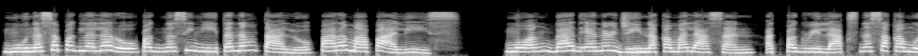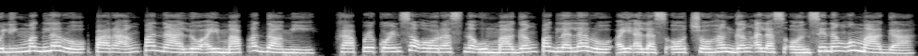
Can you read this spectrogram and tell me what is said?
Muna sa paglalaro pag nasingitan ng talo para mapaalis mo ang bad energy na kamalasan, at pag-relax na sa kamuling maglaro para ang panalo ay map a dummy. Capricorn sa oras na umagang paglalaro ay alas 8 hanggang alas 11 ng umaga,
